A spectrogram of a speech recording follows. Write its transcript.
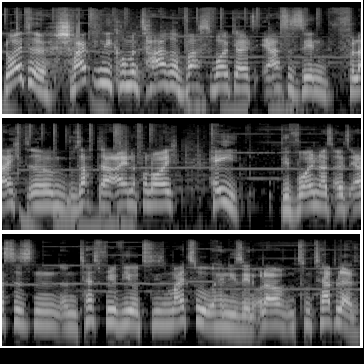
Leute, schreibt in die Kommentare, was wollt ihr als erstes sehen. Vielleicht ähm, sagt der eine von euch, hey, wir wollen als, als erstes ein, ein Test-Review zu diesem Meizu-Handy sehen oder zum Tablet.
